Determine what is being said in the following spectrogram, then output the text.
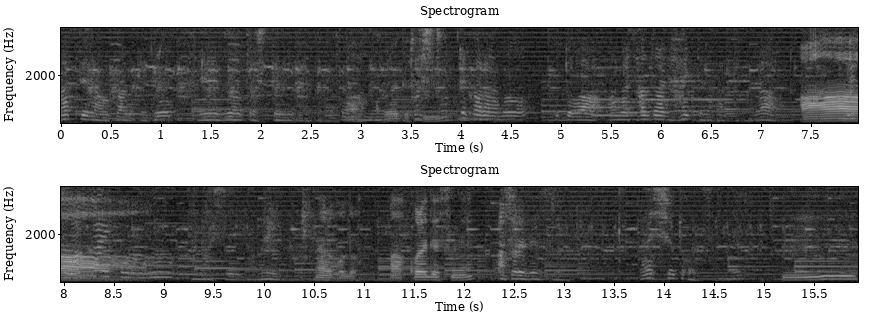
なっていうのはわかるけど映像として見たらあこれですね。年取ってからのことはあんまりサントラに入ってなかったから割とあ若い頃の話がメインあなるほど。あこれですね。あそれです来週とかですよね、うーん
